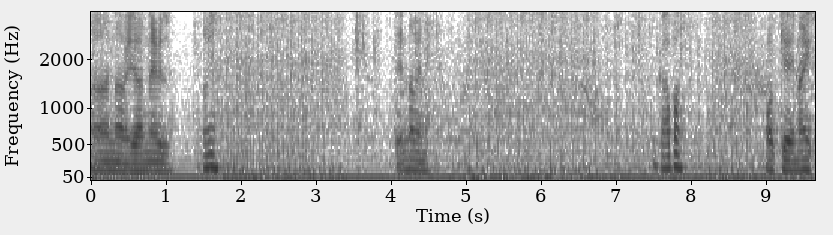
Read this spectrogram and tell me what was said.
ආන්න යන්න ඇවිල්ලා. ඔය දෙන්න වෙනවා කාපන් okay nice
